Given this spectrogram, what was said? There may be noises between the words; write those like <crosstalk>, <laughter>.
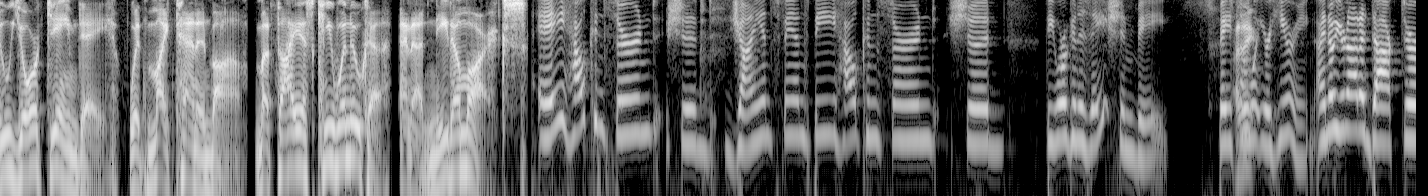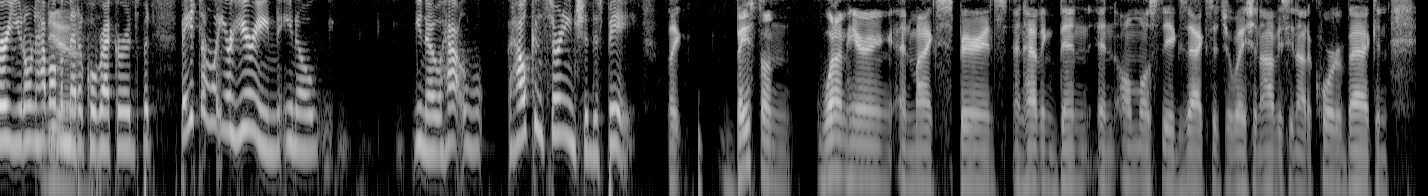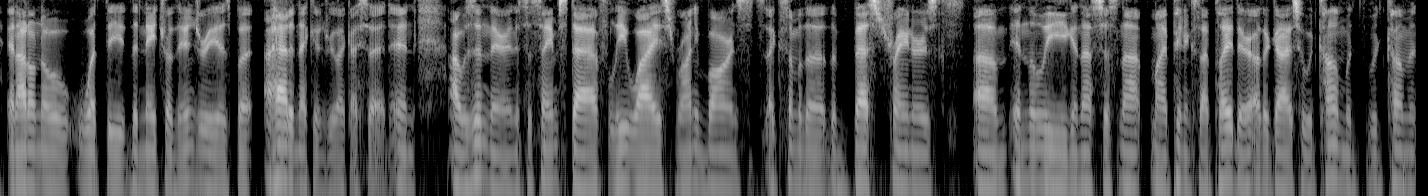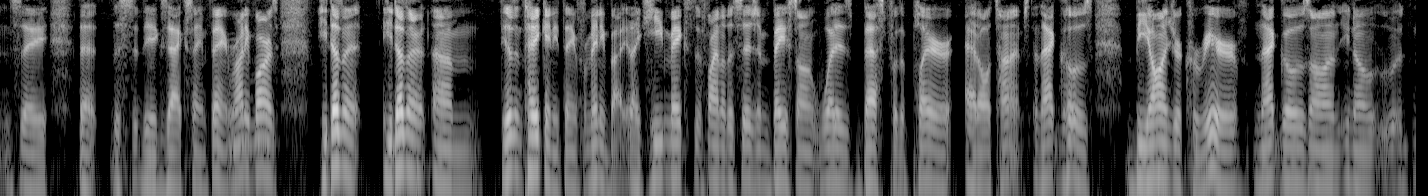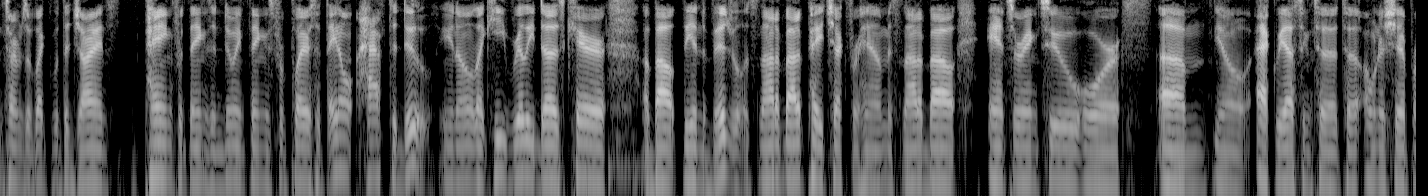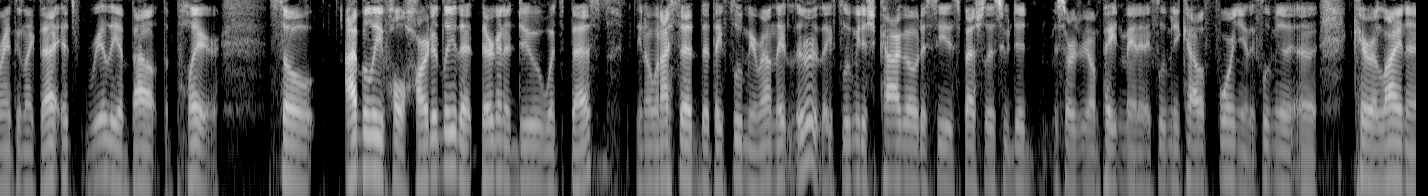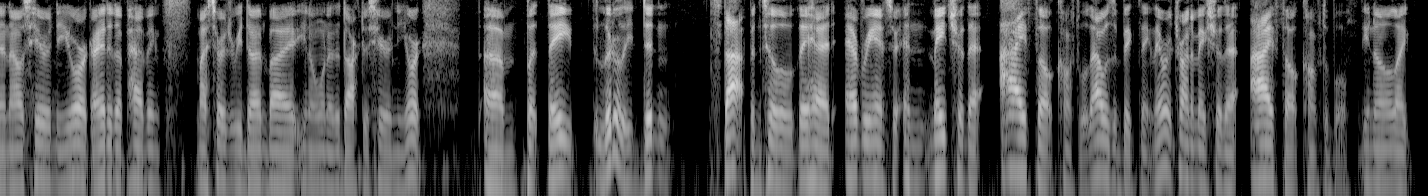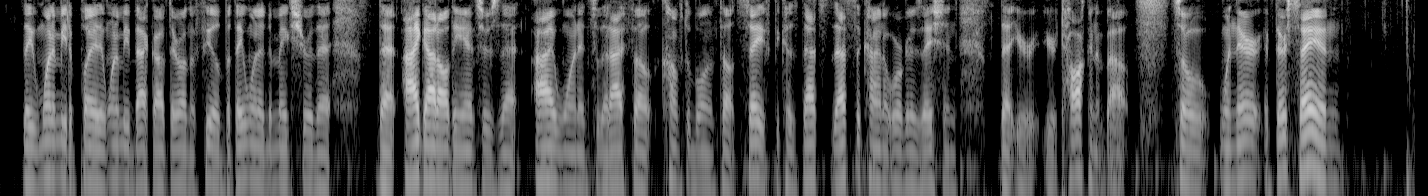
New York Game Day with Mike Tannenbaum, Mathias Kiwanuka, and Anita Marks. A, how concerned should Giants fans be? How concerned should the organization be based I on think- what you're hearing? I know you're not a doctor, you don't have all the medical records, but based on what you're hearing, you know, you know, how how concerning should this be? like based on what I'm hearing and my experience and having been in almost the exact situation, obviously not a quarterback and, and I don't know what the, the nature of the injury is, but I had a neck injury, like I said, and I was in there and it's the same staff, Lee Weiss, Ronnie Barnes, like some of the, the best trainers um, in the league. And that's just not my opinion because I played there. Other guys who would come would, would come and say that this is the exact same thing. Ronnie Barnes, he doesn't, he doesn't, um, he doesn't take anything from anybody. Like he makes the final decision based on what is best for the player at all times, and that goes beyond your career. And that goes on, you know, in terms of like with the Giants paying for things and doing things for players that they don't have to do. You know, like he really does care about the individual. It's not about a paycheck for him. It's not about answering to or um, you know acquiescing to, to ownership or anything like that. It's really about the player. So I believe wholeheartedly that they're going to do what's best. You know, when I said that they flew me around, they literally they flew me to Chicago to see a specialist who did surgery on Peyton Manning. They flew me to California. They flew me to uh, Carolina, and I was here in New York. I ended up having my surgery done by you know one of the doctors here in New York. Um, but they literally didn't stop until they had every answer and made sure that I felt comfortable. That was a big thing. They were trying to make sure that I felt comfortable. You know, like they wanted me to play, they wanted me back out there on the field, but they wanted to make sure that that I got all the answers that I wanted so that I felt comfortable and felt safe because that's that's the kind of organization that you're you're talking about. So when they're if they're saying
